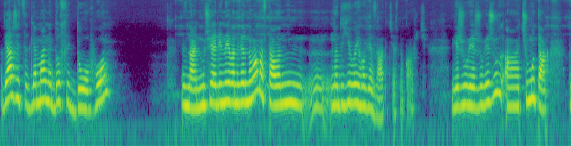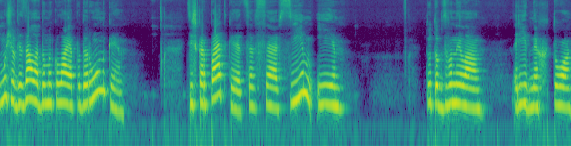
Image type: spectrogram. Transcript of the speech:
В'яжеться для мене досить довго. Не знаю, тому що я лінива, мабуть, мама стала, мені надоїло його в'язати, чесно кажучи. В'яжу, в'яжу, в'яжу. А чому так? Тому що в'язала до Миколая подарунки. Ці шкарпетки це все всім. І тут обдзвонила рідних, хто,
